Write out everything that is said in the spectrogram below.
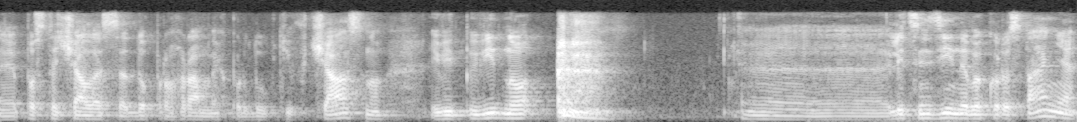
е, постачалося до програмних продуктів вчасно, і відповідно е, ліцензійне використання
